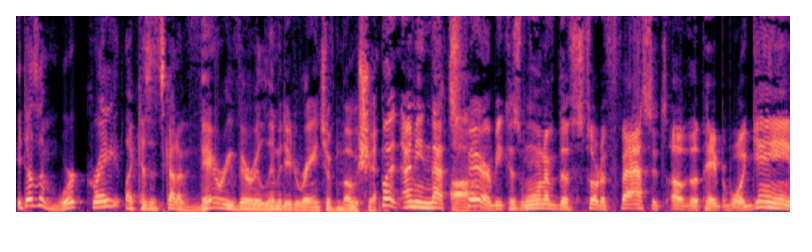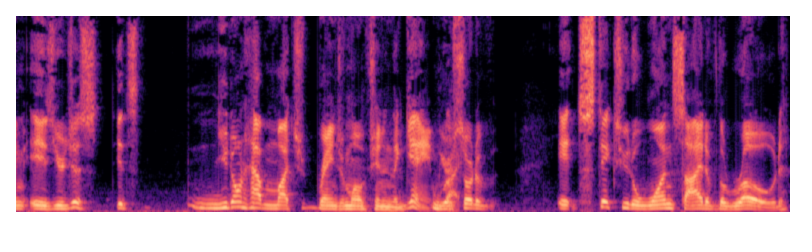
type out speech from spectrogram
It doesn't work great, like because it's got a very, very limited range of motion. But I mean, that's Um, fair because one of the sort of facets of the Paperboy game is you're just it's you don't have much range of motion in the game. You're Right. sort of it sticks you to one side of the road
